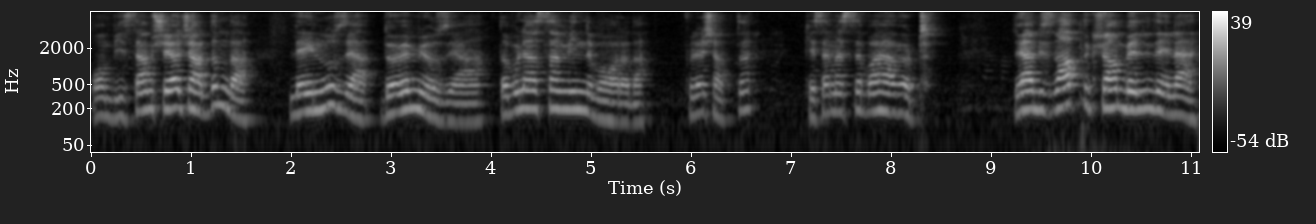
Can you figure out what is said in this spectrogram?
Oğlum bilsem şey açardım da lane lose ya dövemiyoruz ya. W atsam win'di bu arada. Flash attı. Kesemezse bayağı word. Ya biz ne yaptık şu an belli değil ha.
